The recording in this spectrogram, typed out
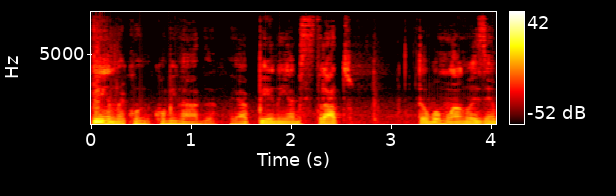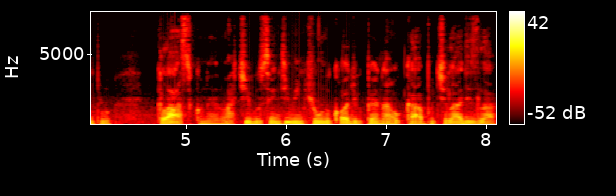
pena combinada, é a pena em abstrato. Então vamos lá no exemplo clássico, né? no artigo 121 do Código Penal, o caput lá diz lá,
